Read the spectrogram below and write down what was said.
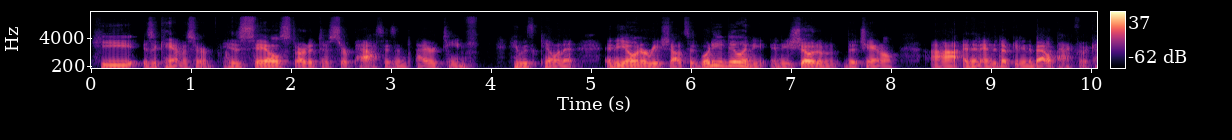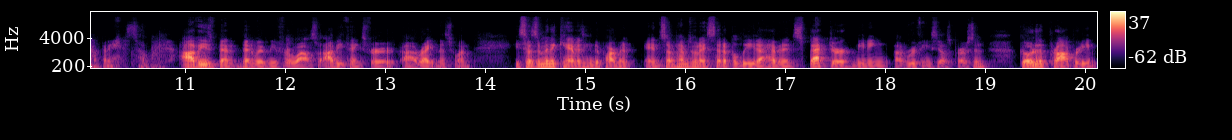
He is a canvasser. His sales started to surpass his entire team. He was killing it. And the owner reached out, said, What are you doing? And he showed him the channel uh, and then ended up getting the battle pack for the company. So Avi's been been with me for a while. So Avi, thanks for uh, writing this one. He says, I'm in the canvassing department, and sometimes when I set up a lead, I have an inspector, meaning a roofing salesperson, go to the property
